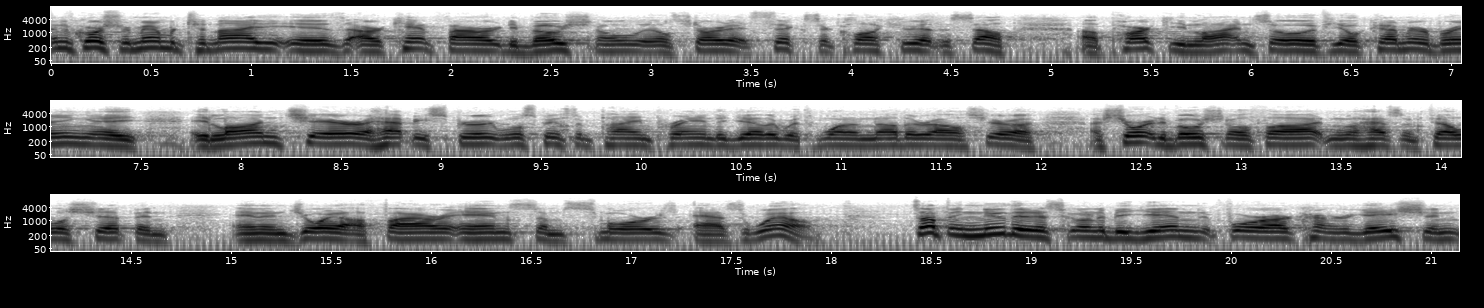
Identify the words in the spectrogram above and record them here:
Then, of course, remember tonight is our campfire devotional. It'll start at 6 o'clock here at the South uh, parking lot. And so, if you'll come here, bring a, a lawn chair, a happy spirit, we'll spend some time praying together with one another. I'll share a, a short devotional thought, and we'll have some fellowship and, and enjoy a fire and some s'mores as well. Something new that is going to begin for our congregation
